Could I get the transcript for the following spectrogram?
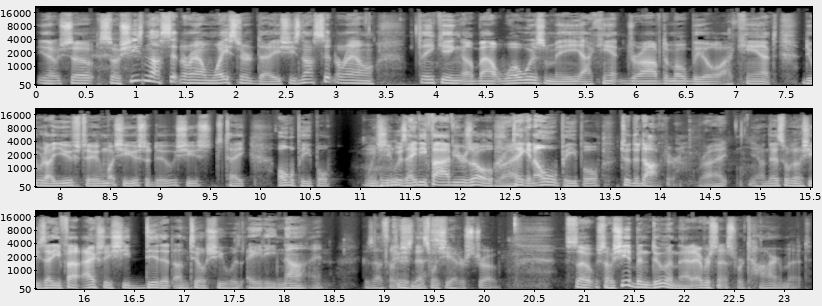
You know, so so she's not sitting around wasting her day. She's not sitting around thinking about woe is me. I can't drive to Mobile. I can't do what I used to. And what she used to do is she used to take old people when she was 85 years old, Right. taking old people to the doctor. Right. You know, that's when she's 85. Actually, she did it until she was 89 because I thought she, that's when she had her stroke. So, so she had been doing that ever since retirement.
